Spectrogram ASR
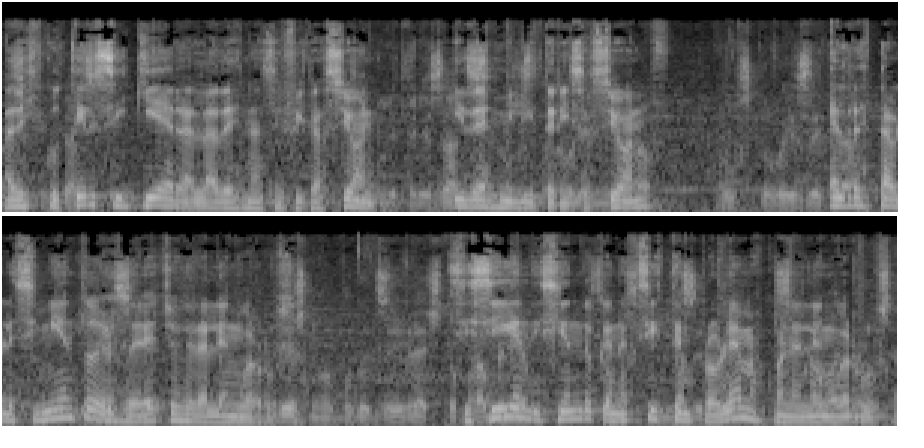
a discutir siquiera la desnazificación y desmilitarización, el restablecimiento de los derechos de la lengua rusa. Si siguen diciendo que no existen problemas con la lengua rusa,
